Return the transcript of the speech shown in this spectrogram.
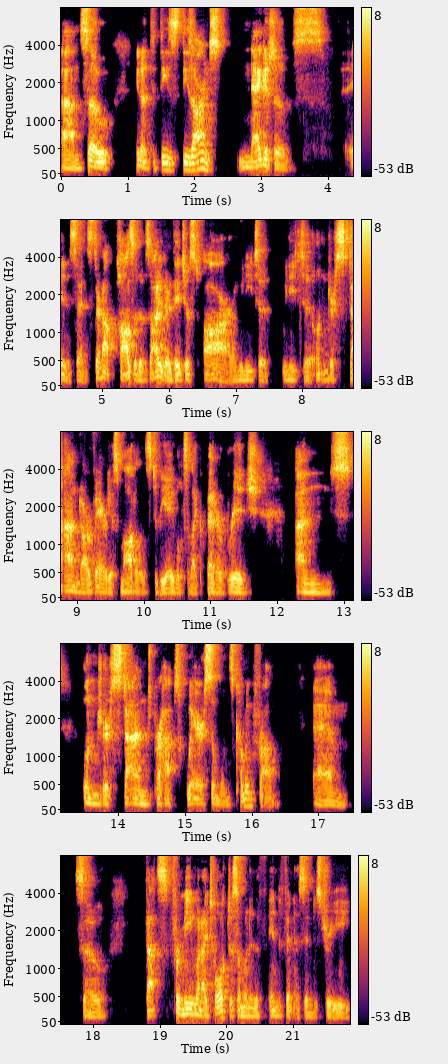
Um, so, you know, these these aren't negatives in a sense. They're not positives either they just are and we need to we need to understand our various models to be able to like better bridge and understand perhaps where someone's coming from. Um so that's for me when i talk to someone in the in the fitness industry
